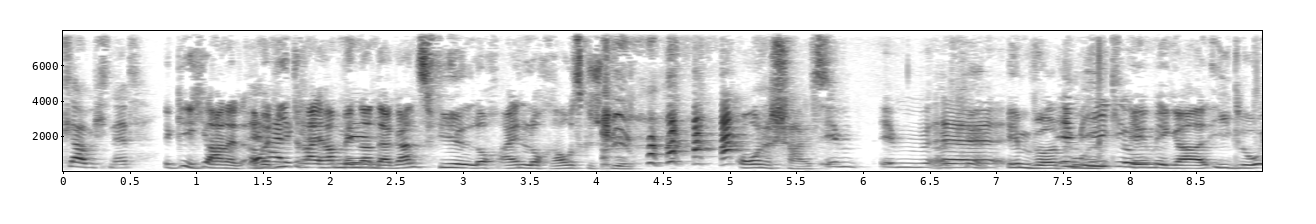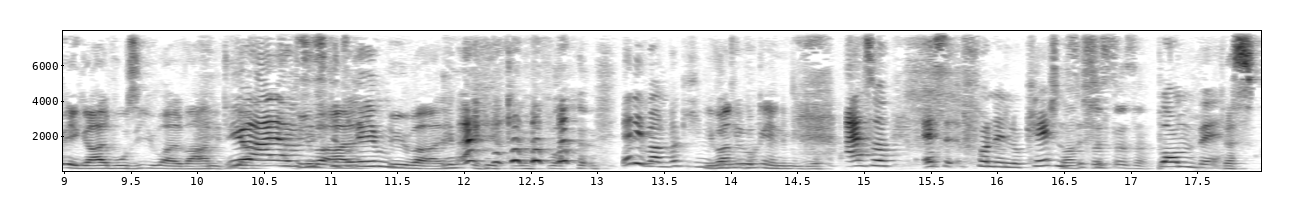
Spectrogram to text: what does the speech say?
glaube ich nicht. Ich auch nicht. Aber die hatte drei haben miteinander ganz viel Loch ein Loch rausgespielt. Ohne Scheiß. Im, im, äh, Im Whirlpool, im Iglu. im egal, Iglo, egal wo sie überall waren. Die Überall haben sie es überall, getrieben. Überall. Ja, die waren wirklich im Die waren Iglu. wirklich in dem Iglo. Also, es, von den Locations Macht ist das es. Bombe. Das,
